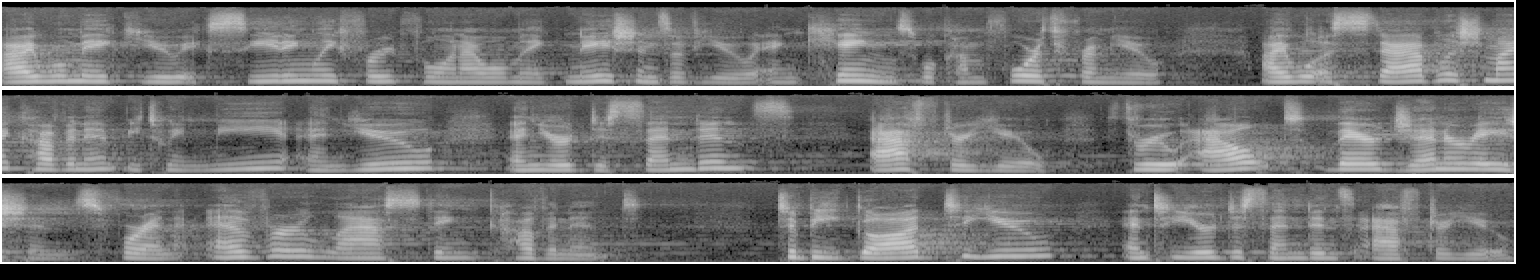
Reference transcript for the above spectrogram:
I will make you exceedingly fruitful, and I will make nations of you, and kings will come forth from you. I will establish my covenant between me and you and your descendants after you throughout their generations for an everlasting covenant to be God to you and to your descendants after you.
